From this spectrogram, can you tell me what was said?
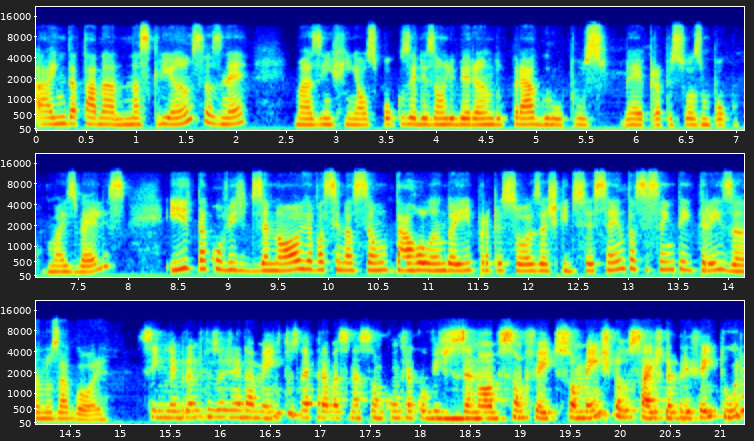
ainda está na, nas crianças, né? Mas, enfim, aos poucos eles vão liberando para grupos, é, para pessoas um pouco mais velhas. E da Covid-19, a vacinação está rolando aí para pessoas, acho que de 60 a 63 anos agora. Sim, lembrando que os agendamentos né, para vacinação contra a Covid-19 são feitos somente pelo site da Prefeitura.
